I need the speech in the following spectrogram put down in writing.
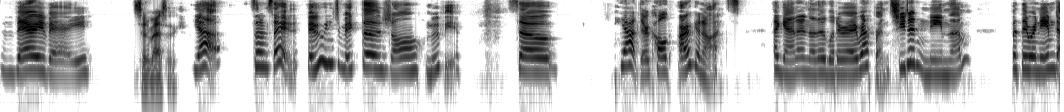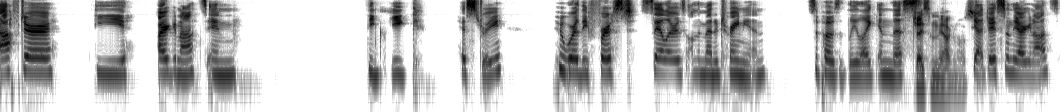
Very, very Cinematic. Yeah, that's what I'm saying. Maybe we need to make the Jean movie. So, yeah, they're called Argonauts. Again, another literary reference. She didn't name them, but they were named after the Argonauts in the Greek history, who were the first sailors on the Mediterranean, supposedly, like in this. Jason the Argonauts. Yeah, Jason and the Argonauts.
